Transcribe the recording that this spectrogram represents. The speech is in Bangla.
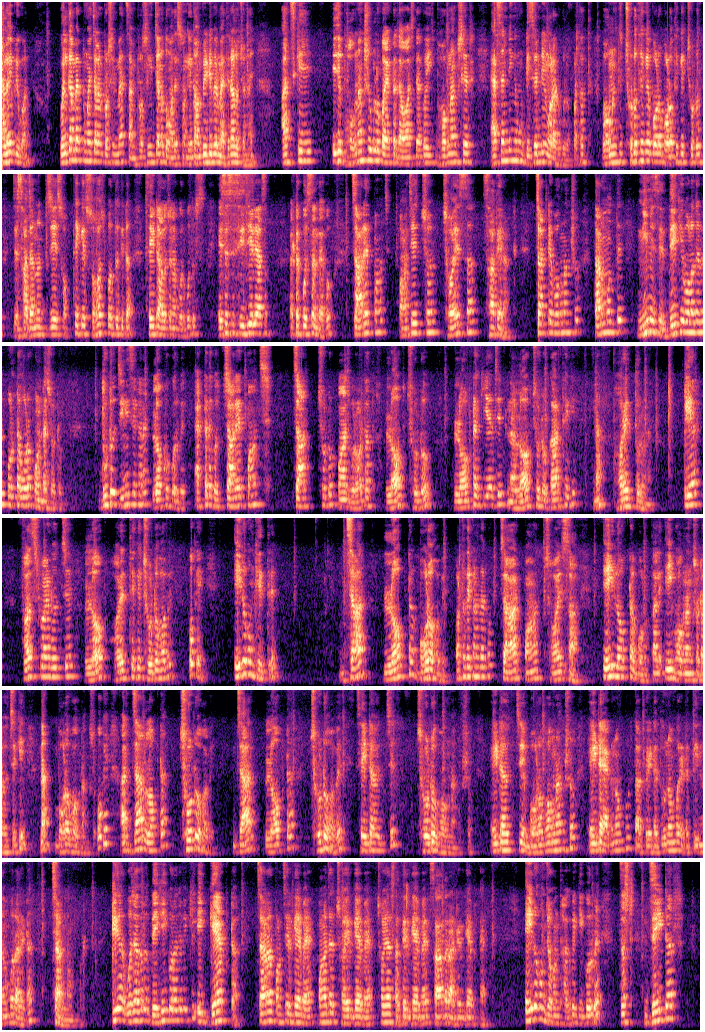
Hello everyone welcome back to my channel Prasid maths আমি প্রসিদ জানো তোমাদের সঙ্গে কম্পিটিটিভের ম্যাথের আলোচনায়। আজকে এই যে ভগ্নাংশগুলো কয়েকটা দেওয়া আছে, দেখো এই ভগ্নাংশের অ্যাসেন্ডিং এবং ডিসেন্ডিং অর্ডারগুলো অর্থাৎ ভগ্নাংশের ছোট থেকে বড় বড় থেকে ছোট, যে সাজানোর যে সব থেকে সহজ পদ্ধতিটা, সেইটা আলোচনা করব। তো এসএসসি সিজিএলে আসা। একটা কোয়েশ্চেন দেখো। চারের পাঁচ, পাঁচের ছয় ছয়ের সাত, সাতের আট। চারটে ভগ্নাংশ, তার মধ্যে নিমেষে দেখে বলা যাবে কোনটা বড়, কোনটা ছোট। দুটো জিনিস এখানে লক্ষ্য করবে। একটা দেখো, চারের পাঁচ, চার ছোট, পাঁচ বড়। অর্থাৎ লব ছোট, লবটা কি আছে? না, লব ছোট কার থেকে? না, হরের তুলনায়। ক্লিয়ার ফার্স্ট পয়েন্ট হচ্ছে, লব হরের থেকে ছোট হবে। ওকে এই রকম ক্ষেত্রে যার লবটা বড় হবে, অর্থাৎ এখানে দেখো, চার, পাঁচ, ছয়, সাত, এই লবটা বড়। তাহলে এই ভগ্নাংশটা হচ্ছে কি? না, বড় ভগ্নাংশ। ওকে আর যার লবটা ছোট হবে। যার লবটা ছোট হবে, সেইটা হচ্ছে ছোট ভগ্নাংশ। এইটা হচ্ছে বড় ভগ্নাংশ, এইটা এক নম্বর, তারপর এটা দু নম্বর, এটা তিন নম্বর, আর এটা চার নম্বর। ক্লিয়ার বোঝা গেল? দেখেই করা যাবে কি? এই গ্যাপটা, চার আর পাঁচের গ্যাপ এক, পাঁচ আর ছয়ের গ্যাপ এক, ছয় আর সাতের গ্যাপ এক, সাত আর আটের গ্যাপ এক। এইরকম যখন থাকবে, কি করবে? জাস্ট যেইটার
